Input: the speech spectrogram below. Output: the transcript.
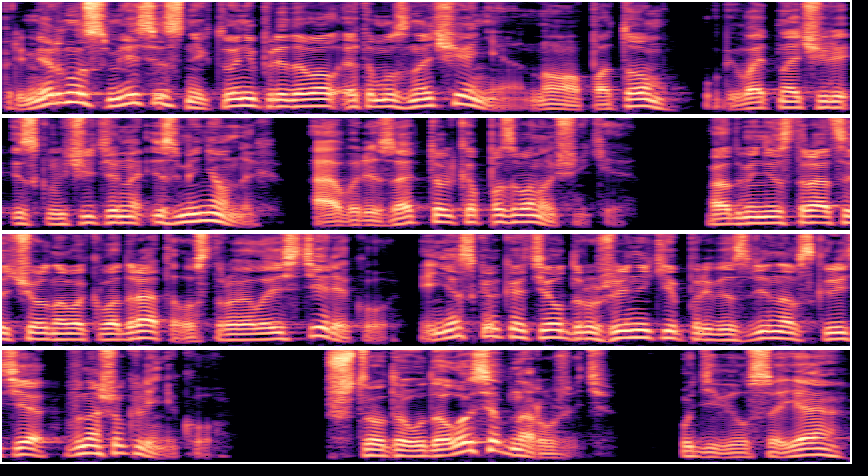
Примерно с месяц никто не придавал этому значения, но потом убивать начали исключительно измененных, а вырезать только позвоночники. Администрация «Черного квадрата» устроила истерику, и несколько тел дружинники привезли на вскрытие в нашу клинику. «Что-то удалось обнаружить?» – удивился я,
